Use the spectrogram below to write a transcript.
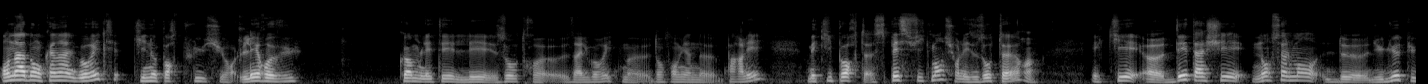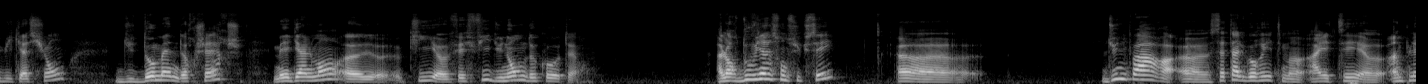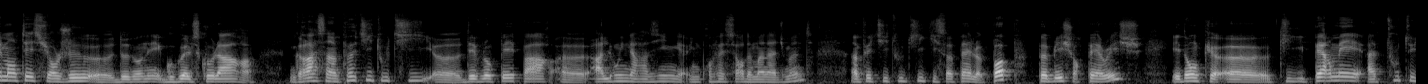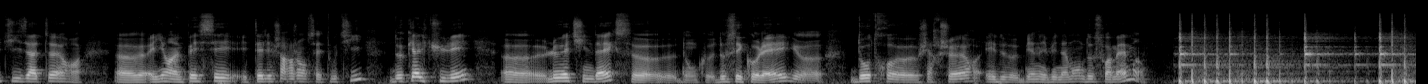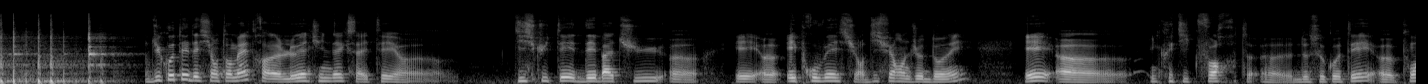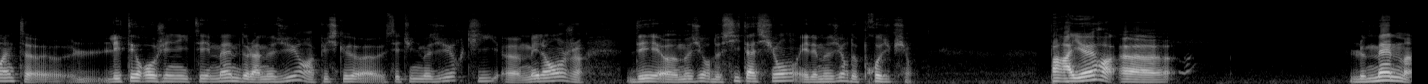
On a donc un algorithme qui ne porte plus sur les revues comme l'étaient les autres algorithmes dont on vient de parler, mais qui porte spécifiquement sur les auteurs et qui est détaché non seulement du lieu de publication, du domaine de recherche, mais également euh, qui euh, fait fi du nombre de co-auteurs. Alors d'où vient son succès? D'une part, cet algorithme a été implémenté sur le jeu de données Google Scholar grâce à un petit outil développé par Alwyn Harzing, une professeure de management, un petit outil qui s'appelle POP, Publish or Perish, et donc euh, qui permet à tout utilisateur euh, ayant un PC et téléchargeant cet outil de calculer euh, le H-index donc de ses collègues, d'autres chercheurs et bien évidemment de soi-même. Du côté des scientomètres, le H-index a été discuté, débattu et éprouvé sur différents jeux de données. Et euh, une critique forte euh, de ce côté euh, pointe l'hétérogénéité même de la mesure, puisque c'est une mesure qui mélange des mesures de citation et des mesures de production. Par ailleurs, le même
